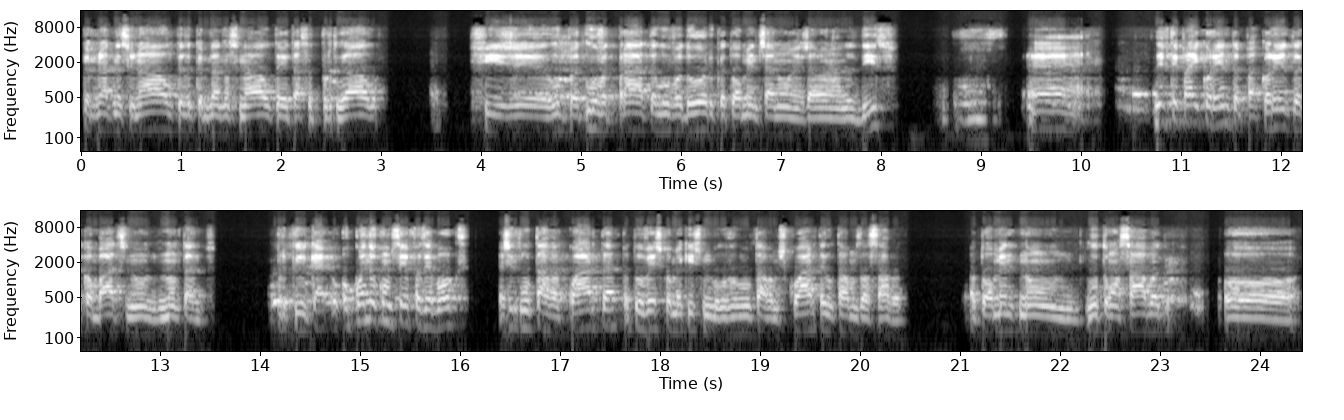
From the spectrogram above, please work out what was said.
campeonato nacional, pelo campeonato nacional, tenho a taça de Portugal, fiz uh, luva, luva, de prata, luva de ouro, que atualmente já não é, já não é nada disso. Uh, deve ter para aí 40, pá, 40 combates, não, não tanto. Porque quando eu comecei a fazer boxe, a gente lutava quarta, para tu veres como é que isto lutávamos quarta e lutávamos ao sábado. Atualmente não lutam ao sábado, ou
